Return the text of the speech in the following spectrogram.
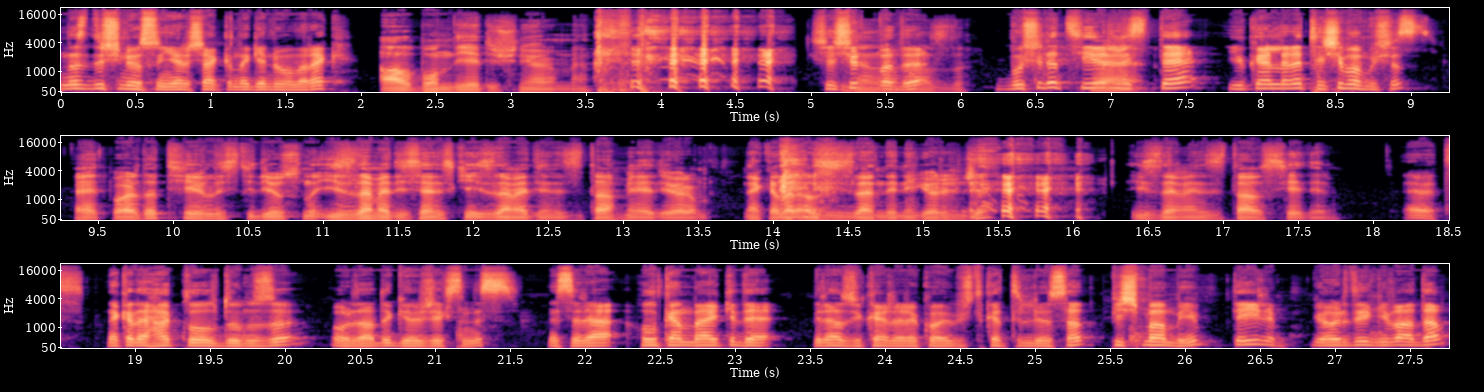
nasıl düşünüyorsun yarış hakkında genel olarak? Albon diye düşünüyorum ben. Şaşırtmadı. İnanılmazdı. Boşuna tier Yani- liste yukarılara taşımamışız. Evet bu arada tier list videosunu izlemediyseniz ki izlemediğinizi tahmin ediyorum. Ne kadar az izlendiğini görünce. izlemenizi tavsiye ederim. Evet. Ne kadar haklı olduğumuzu oradan da göreceksiniz. Mesela Hulkenberg'i de biraz yukarılara koymuştuk hatırlıyorsan. Pişman mıyım? Değilim. Gördüğün gibi adam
